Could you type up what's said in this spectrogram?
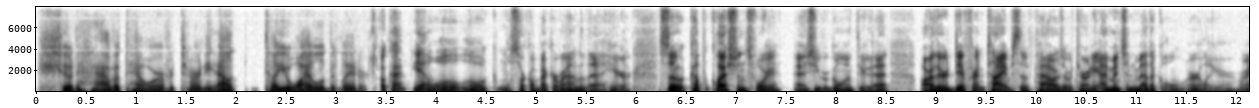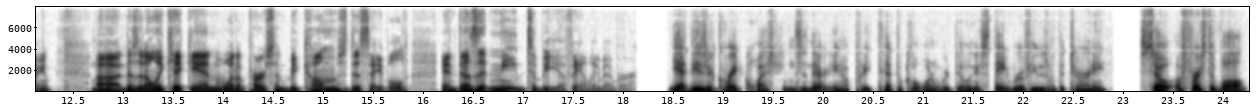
should have a power of attorney. And I'll tell you why a little bit later. Okay. Yeah, we'll, we'll we'll circle back around to that here. So, a couple questions for you as you were going through that. Are there different types of powers of attorney? I mentioned medical earlier, right? Mm-hmm. Uh, does it only kick in when a person becomes disabled, and does it need to be a family member? Yeah, these are great questions, and they're you know pretty typical when we're doing estate reviews with attorney. So, uh, first of all,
